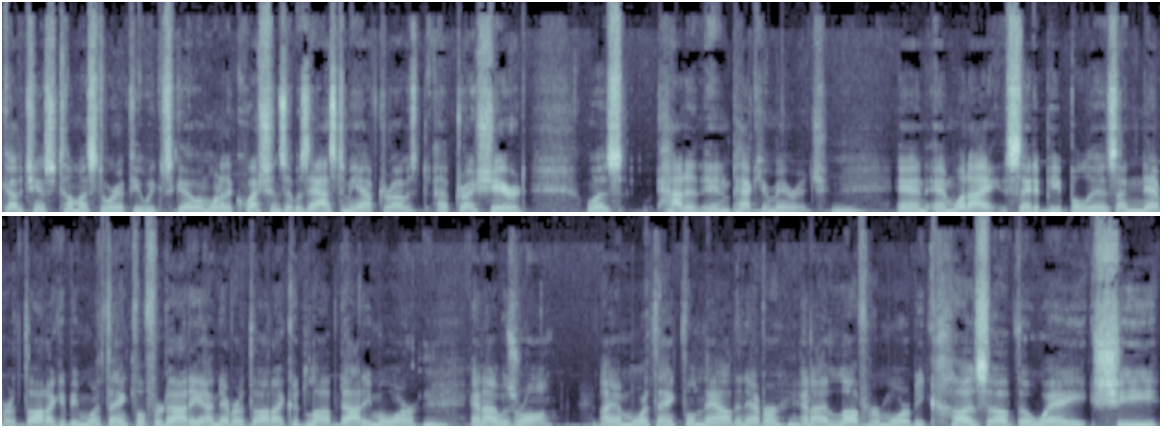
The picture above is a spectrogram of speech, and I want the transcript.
got a chance to tell my story a few weeks ago. And one of the questions that was asked to me after I was after I shared was, "How did it impact your marriage?" Mm. And and what I say to people is, I never thought I could be more thankful for Dottie. I never thought I could love Dottie more, mm. and I was wrong. I am more thankful now than ever, mm. and I love her more because of the way she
